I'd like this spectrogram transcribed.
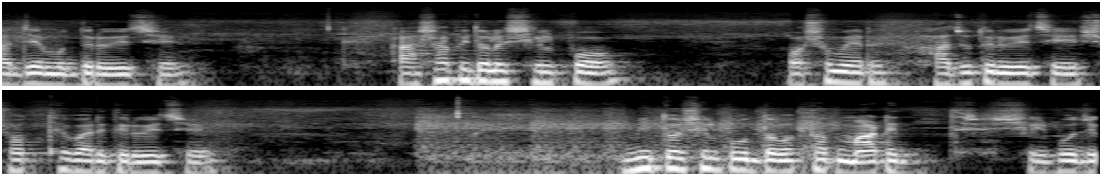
রাজ্যের মধ্যে রয়েছে। কাঁসা পিতলের শিল্প অসমের হাজুতে রয়েছে সত্যে বাড়িতে রয়েছে। মৃৎ শিল্প উদ্যোগ অর্থাৎ মাটির শিল্প যে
